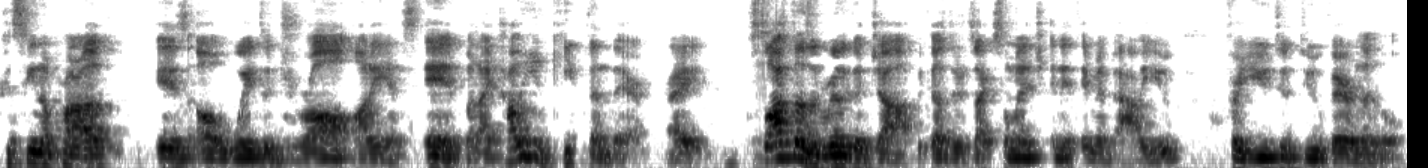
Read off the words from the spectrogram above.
casino product is a way to draw audience in, but like how do you keep them there, right? Slot does a really good job because there's like so much entertainment value for you to do very little,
